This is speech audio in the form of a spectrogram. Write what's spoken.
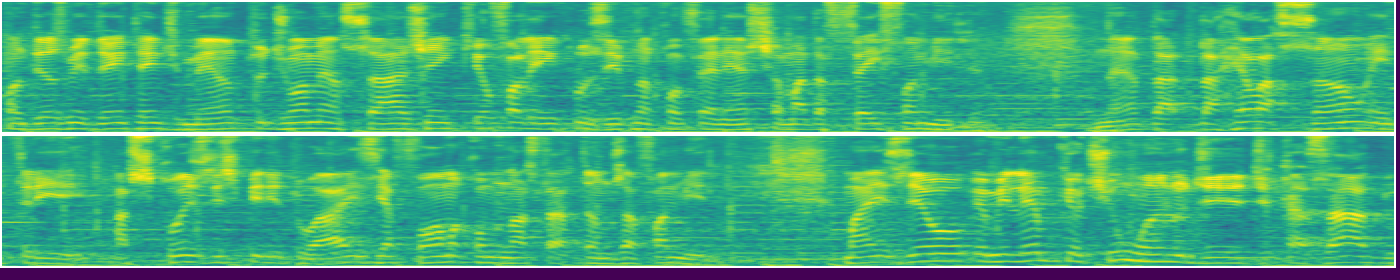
quando Deus me deu entendimento de uma mensagem que eu falei, inclusive, na conferência chamada Fé e Família, né? da, da relação entre as coisas espirituais e a forma como nós tratamos a família. Mas eu, eu me lembro que eu tinha um ano de, de casado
